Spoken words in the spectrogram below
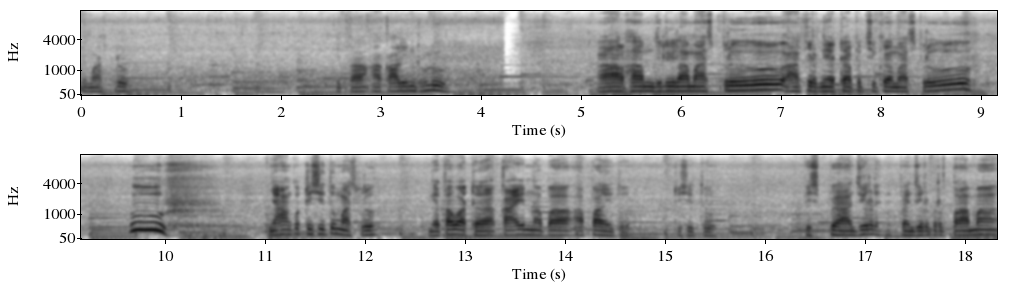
Oke mas bro. Kita akalin dulu. Alhamdulillah mas bro. Akhirnya dapat juga mas bro. Uh nyangkut di situ mas bro. Nggak tahu ada kain apa apa itu di situ. Bis banjir banjir pertama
